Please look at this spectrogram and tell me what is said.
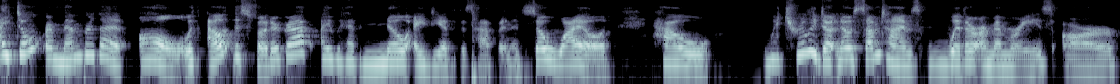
I don't remember that at all. Without this photograph, I would have no idea that this happened. It's so wild how we truly don't know sometimes whether our memories are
